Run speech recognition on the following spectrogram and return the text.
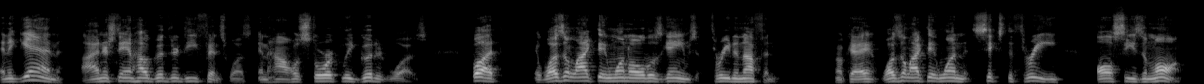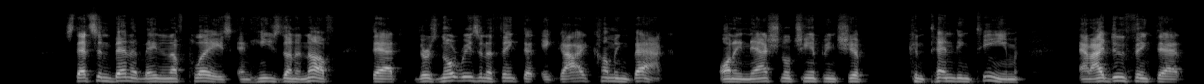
And again, I understand how good their defense was and how historically good it was. But it wasn't like they won all those games three to nothing. Okay. It wasn't like they won six to three all season long. Stetson Bennett made enough plays and he's done enough that there's no reason to think that a guy coming back on a national championship contending team, and I do think that,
